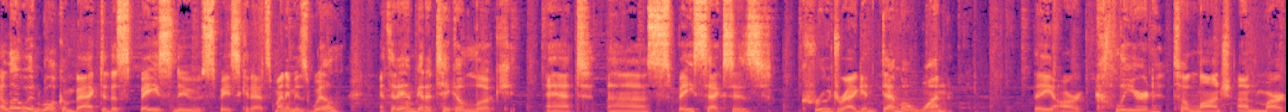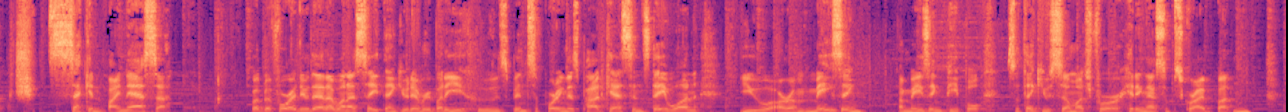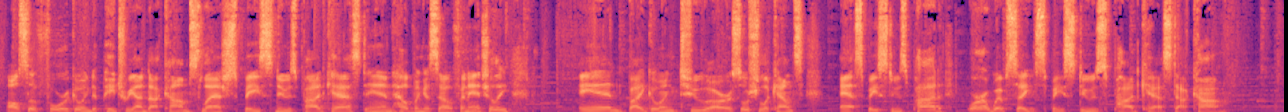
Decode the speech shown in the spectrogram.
Hello and welcome back to the Space News, Space Cadets. My name is Will, and today I'm going to take a look at uh, SpaceX's Crew Dragon Demo 1. They are cleared to launch on March 2nd by NASA. But before I do that, I want to say thank you to everybody who's been supporting this podcast since day one. You are amazing amazing people. So thank you so much for hitting that subscribe button. Also for going to patreon.com slash space news podcast and helping us out financially. And by going to our social accounts at Space News Pod or our website, spacenewspodcast.com.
